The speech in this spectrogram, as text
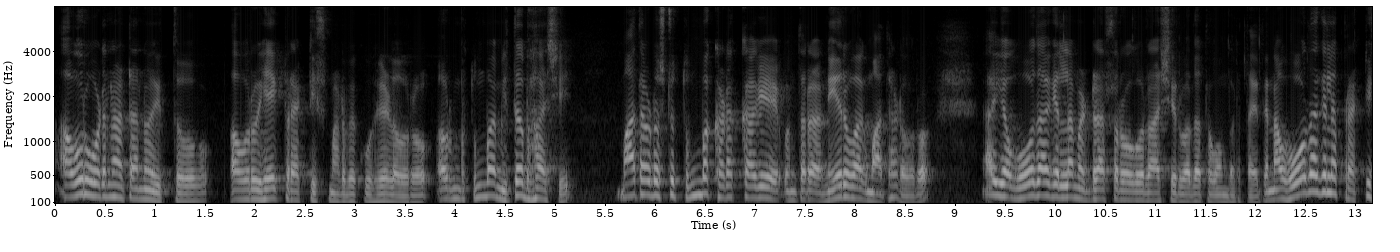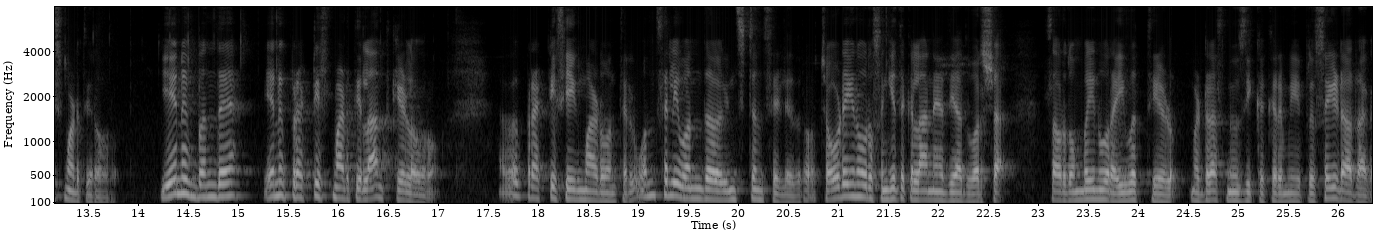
ಅವರು ಒಡನಾಟನೂ ಇತ್ತು, ಅವರು ಹೇಗೆ ಪ್ರಾಕ್ಟೀಸ್ ಮಾಡಬೇಕು ಹೇಳೋರು, ಅವ್ರ ತುಂಬ ಮಿತಭಾಷಿ, ಮಾತಾಡೋಷ್ಟು ತುಂಬ ಖಡಕ್ಕಾಗಿ ಒಂಥರ ನೇರವಾಗಿ ಮಾತಾಡೋರು. ಈಗ ಹೋದಾಗೆಲ್ಲ ಮೆಡ್ರಾಸರ್ ಹೋಗೋರು ಆಶೀರ್ವಾದ ತೊಗೊಂಬರ್ತಾ ಇದ್ದೆ. ನಾವು ಹೋದಾಗೆಲ್ಲ ಪ್ರಾಕ್ಟೀಸ್ ಮಾಡ್ತಿರೋರು. ಏನಕ್ಕೆ ಬಂದೆ? ಏನಕ್ಕೆ ಪ್ರಾಕ್ಟೀಸ್ ಮಾಡ್ತಿಲ್ಲ ಅಂತ ಕೇಳೋರು. ಅವಾಗ ಪ್ರಾಕ್ಟೀಸ್ ಹೀಗೆ ಮಾಡು ಅಂತೇಳಿ ಒಂದು ಸಲ ಒಂದು ಇನ್ಸ್ಟೆನ್ಸ್ ಹೇಳಿದರು. ಚೌಡಯ್ಯನವರು ಸಂಗೀತ ಕಲಾನಿಧಿ ಅದು ವರ್ಷ ಸಾವಿರದ ಒಂಬೈನೂರ ಐವತ್ತೇಳು ಮಡ್ರಾಸ್ ಮ್ಯೂಸಿಕ್ ಅಕಾಡೆಮಿ ಪ್ರಿಸೈಡ್ ಆದಾಗ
